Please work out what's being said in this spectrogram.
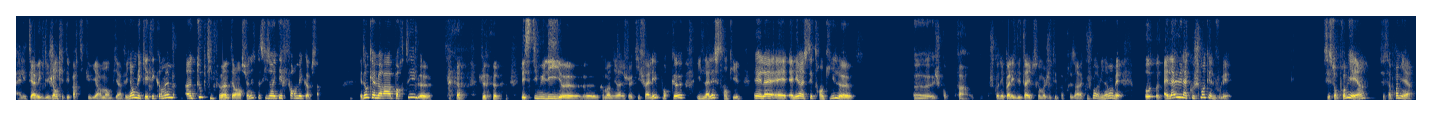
elle était avec des gens qui étaient particulièrement bienveillants, mais qui étaient quand même un tout petit peu interventionnistes parce qu'ils ont été formés comme ça. Et donc, elle leur a apporté le, les stimuli, euh, euh, comment dirais-je, qu'il fallait pour qu'ils la laissent tranquille. Et elle, est restée tranquille. Euh, euh, je, enfin, je connais pas les détails parce que moi, j'étais pas présent à l'accouchement, évidemment, mais elle a eu l'accouchement qu'elle voulait. C'est son premier, hein. C'est sa première,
